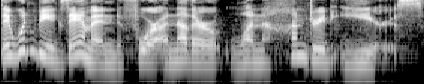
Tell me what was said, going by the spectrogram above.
they wouldn't be examined for another 100 years.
